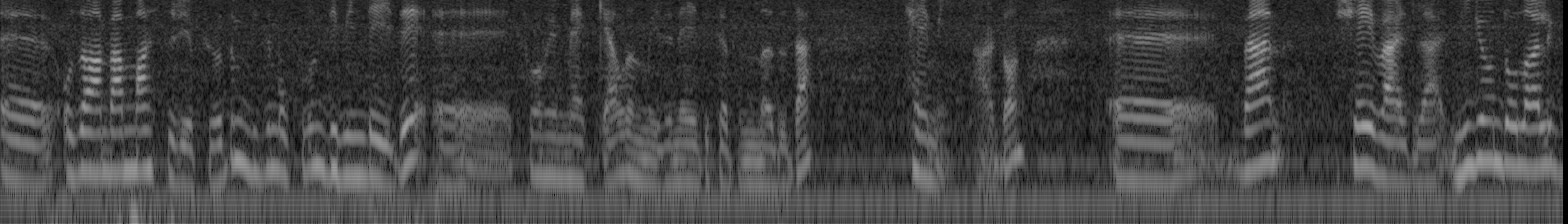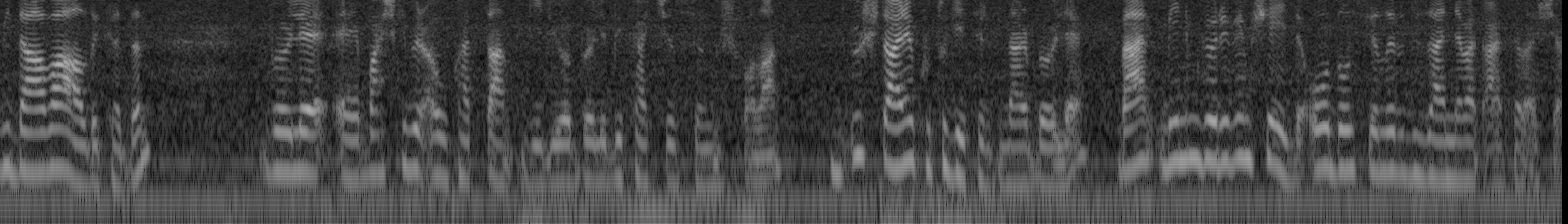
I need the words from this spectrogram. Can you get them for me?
ee, o zaman ben master yapıyordum. Bizim okulun dibindeydi. Ee, Tommy McGallan mıydı neydi kadının adı da? Tammy pardon. Ben şey verdiler. Milyon dolarlık bir dava aldı kadın. Böyle e, başka bir avukattan geliyor. Böyle birkaç yıl sürmüş falan. Üç tane kutu getirdiler böyle. Ben benim görevim şeydi. O dosyaları düzenlemek arkadaşlar.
